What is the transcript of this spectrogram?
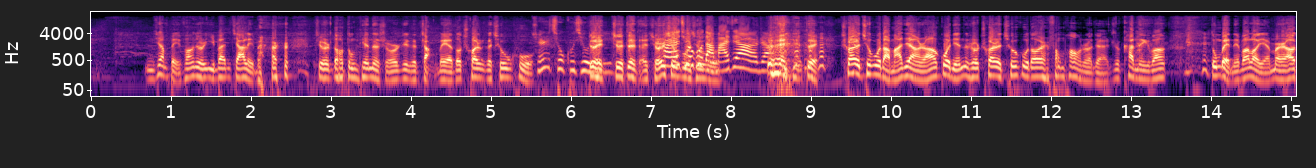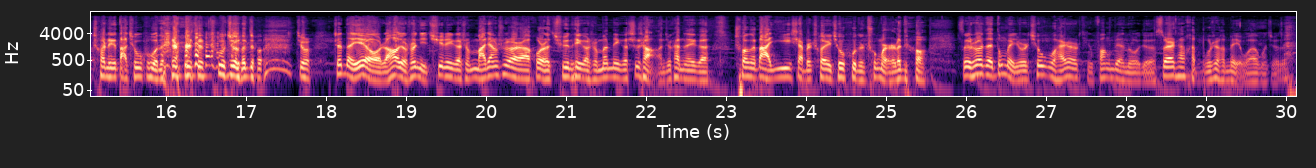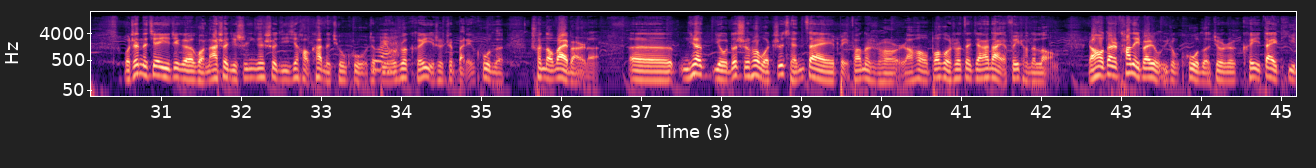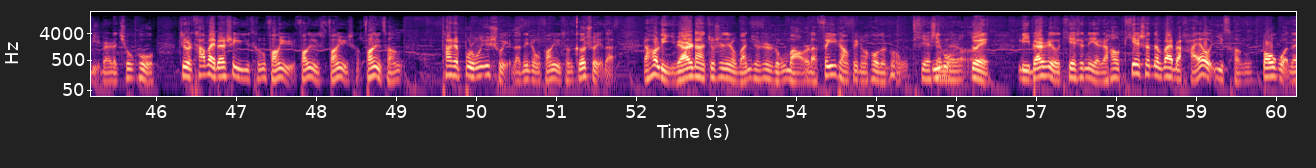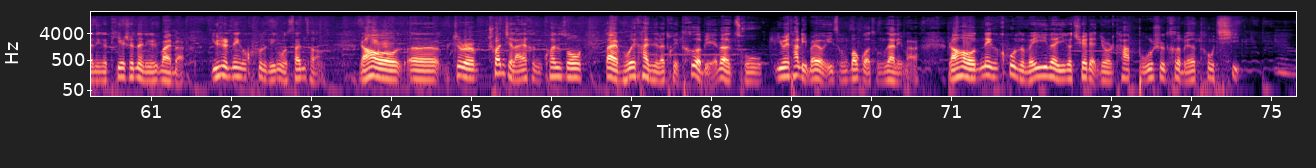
你像北方，就是一般家里边，就是到冬天的时候，这个长辈啊都穿着个秋裤，全是秋裤秋衣，对，对对对，全是秋裤秋裤打麻将这样，对对，穿着秋裤打麻将，然后过年的时候穿着秋裤到外放炮仗去，就看那帮 东北那帮老爷们儿，然后穿着个大秋裤在那儿就出去了，就就真的也有。然后有时候你去这个什么麻将社啊，或者去那个什么那个市场，就看那个穿个大衣，下边穿一秋裤的出门了，就。所以说在东北就是秋裤还是挺方便的，我觉得，虽然它很不是很美观，我觉得。我真的建议这个广大设计师应该设计一些好看的秋裤，就比如说可以是这把这个裤子穿到外边的。呃，你像有的时候我之前在北方的时候，然后包括说在加拿大也非常的冷，然后但是他那边有一种裤子就是可以代替里边的秋裤，就是它外边是一层防雨防雨防雨层防雨层，它是不溶于水的那种防雨层隔水的，然后里边呢就是那种完全是绒毛的非常非常厚的绒贴身那种对。里边是有贴身的，然后贴身的外边还有一层包裹在那个贴身的那个外边，于是那个裤子一共有三层，然后呃就是穿起来很宽松，但也不会看起来腿特别的粗，因为它里边有一层包裹层在里面。然后那个裤子唯一的一个缺点就是它不是特别的透气，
